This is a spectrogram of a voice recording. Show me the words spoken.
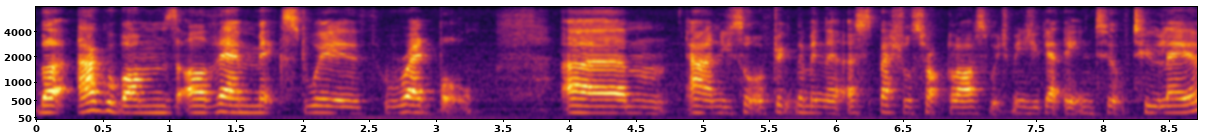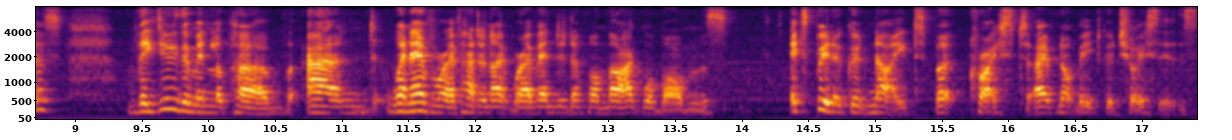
But Agwa bombs are then mixed with Red Bull. Um, and you sort of drink them in a, a special shot glass, which means you get it in sort of two layers. They do them in Le Pub, and whenever I've had a night where I've ended up on the Agwa bombs, it's been a good night, but Christ, I've not made good choices.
